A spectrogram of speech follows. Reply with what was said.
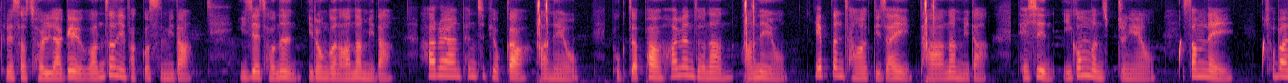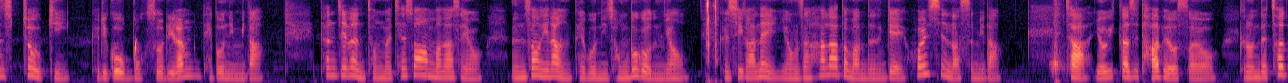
그래서 전략을 완전히 바꿨습니다. 이제 저는 이런 건 안 합니다. 화려한 편집 효과 안 해요. 복잡한 화면 전환 안 해요. 예쁜 장악 디자인 다 안 합니다. 대신 이것만 집중해요. 썸네일, 초반 10초 후기, 그리고 목소리랑 대본입니다. 편집은 정말 최소한만 하세요. 음성이랑 대본이 전부거든요. 그 시간에 영상 하나 더 만드는 게 훨씬 낫습니다. 자, 여기까지 다 배웠어요. 그런데 첫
